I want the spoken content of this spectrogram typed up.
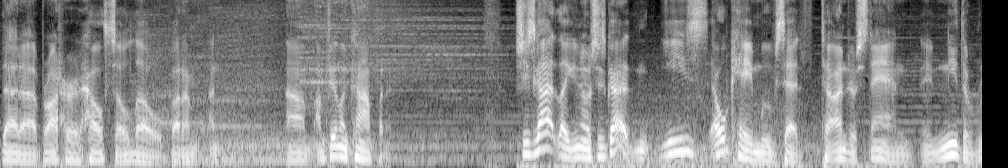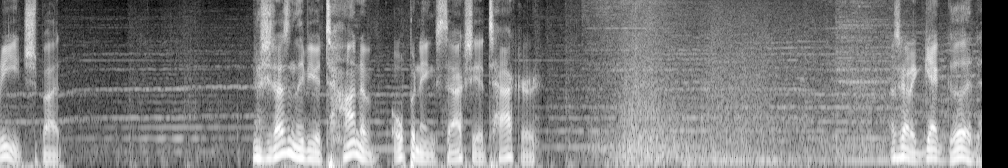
that uh, brought her health so low. But I'm I'm, um, I'm feeling confident. She's got like you know she's got he's okay move set to understand. You need the reach, but you she doesn't leave you a ton of openings to actually attack her. I just gotta get good.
